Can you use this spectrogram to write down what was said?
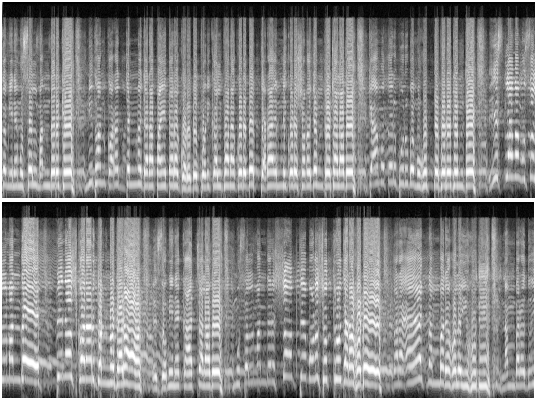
জমিনে মুসলমানদেরকে নিধন করার জন্য যারা পায় তারা করবে, পরিকল্পনা করবে যারা এমনি করে ষড়যন্ত্র চালাবে। কেমতের পূর্ব মুহূর্তে পর্যন্ত ইসলাম মুসলমানদের বিনাশ করার জন্য যারা জমিনে কাজ চালাবে, মুসলমানদের সবচেয়ে বড় শত্রু যারা হবে, তারা এক নম্বরে হলো ইহুদি। নাম্বার দুই,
